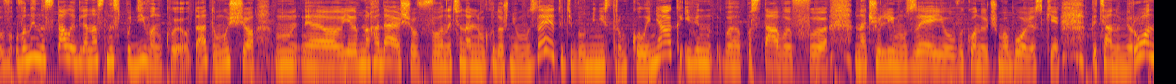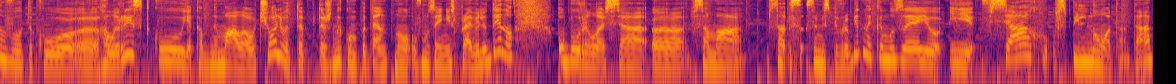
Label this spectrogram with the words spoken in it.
Вони не стали для нас несподіванкою, да, тому що е, я нагадаю, що в національному художньому музеї тоді був міністром Колиняк, і він поставив на чолі музею, виконуючим обов'язки Тетяну Міронову, таку галеристку, яка б не мала очолювати, теж некомпетентну в музейній справі людину обурилася е, сама. Самі співробітники музею і вся спільнота та,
